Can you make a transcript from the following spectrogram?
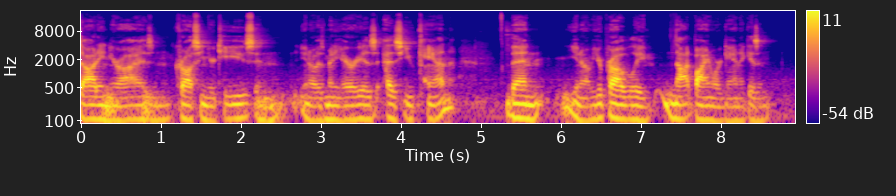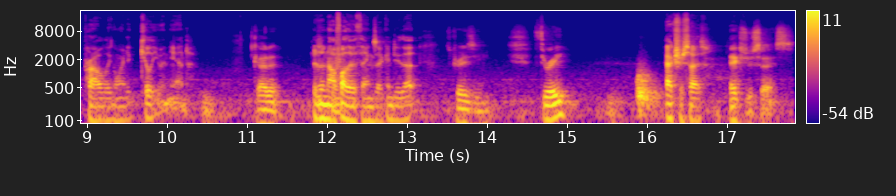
dotting your I's and crossing your T's in you know as many areas as you can. Then you know you're probably not buying organic isn't probably going to kill you in the end. Got it. There's enough other things that can do that. It's crazy. Three, Exercise. exercise.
